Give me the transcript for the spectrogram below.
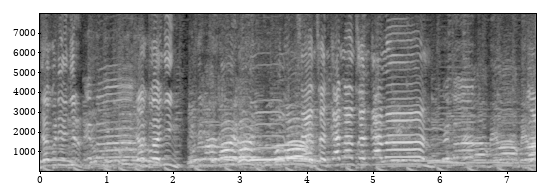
Jago dia anjir. Jago anjing. Sen, sen kanan, sen kanan. Belok, belok, belok.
